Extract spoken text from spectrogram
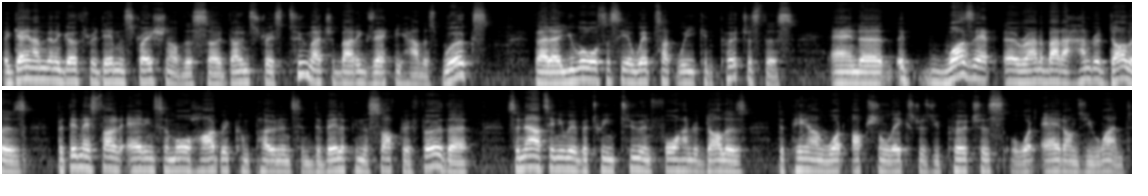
Again, I'm going to go through a demonstration of this, so don't stress too much about exactly how this works. But uh, you will also see a website where you can purchase this. And uh, it was at around about $100, but then they started adding some more hardware components and developing the software further. So now it's anywhere between two and $400 depending on what optional extras you purchase or what add-ons you want.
